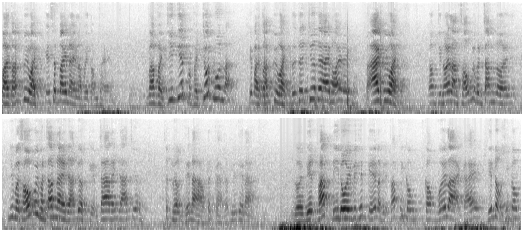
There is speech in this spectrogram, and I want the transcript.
Bài toán quy hoạch cái sân bay này là phải tổng thể và phải chi tiết và phải chốt luôn lại cái bài toán quy hoạch tôi, tôi chưa thấy ai nói ở đây. Và ai quy hoạch? Các ông chỉ nói làm 60% rồi nhưng mà 60% này đã được kiểm tra đánh giá chưa? Chất lượng thế nào tất cả các thứ thế nào? Rồi biện pháp đi đôi với thiết kế là biện pháp thi công cộng với lại cái tiến độ thi công.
